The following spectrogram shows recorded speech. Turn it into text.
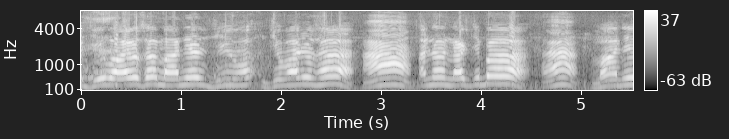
જીવ આવ્યો છે. માને જીવ જીવાડ્યો છે. હા. અને નાગજીબા હા. માની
